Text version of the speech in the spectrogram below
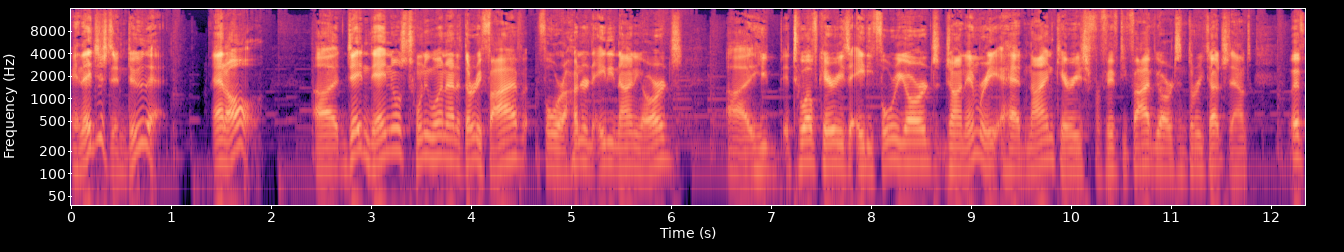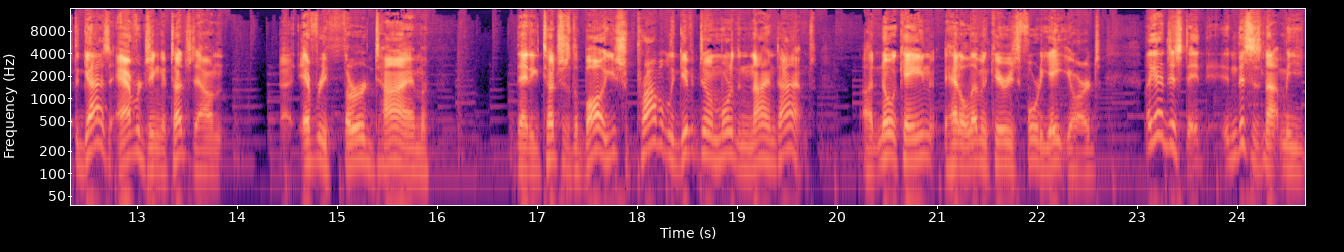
and they just didn't do that at all. Uh, Jayden Daniels, 21 out of 35 for 189 yards. Uh, he 12 carries, 84 yards. John Emery had nine carries for 55 yards and three touchdowns. If the guy's averaging a touchdown uh, every third time that he touches the ball, you should probably give it to him more than nine times. Uh, Noah Cain had 11 carries, 48 yards. Like I just, it, and this is not me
